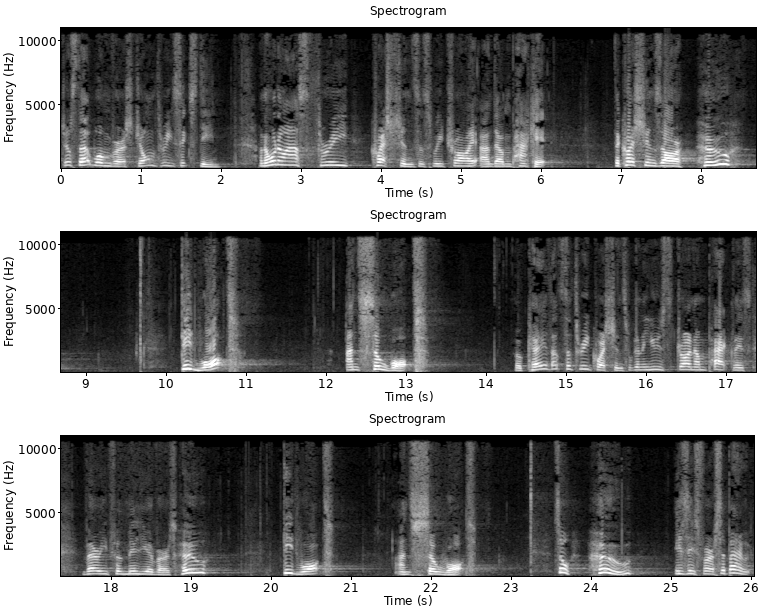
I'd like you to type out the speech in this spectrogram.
Just that one verse, John 3:16. And I want to ask three questions as we try and unpack it. The questions are who, did what, and so what. Okay, that's the three questions we're going to use to try and unpack this very familiar verse. Who, did what, and so what? So, who is this verse about?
